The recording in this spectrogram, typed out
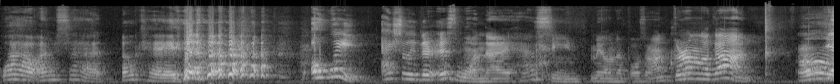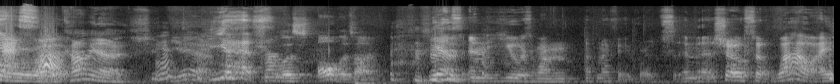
wow, I'm sad. Okay. oh wait, actually there is one that I have seen male nipples on. Gurren Lagann. Oh, Yes! Wow. Kamina. Shoot, Yeah. yeah. Yes. Shirtless all the time. yes, and he was one of my favorites in that show. So wow, I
